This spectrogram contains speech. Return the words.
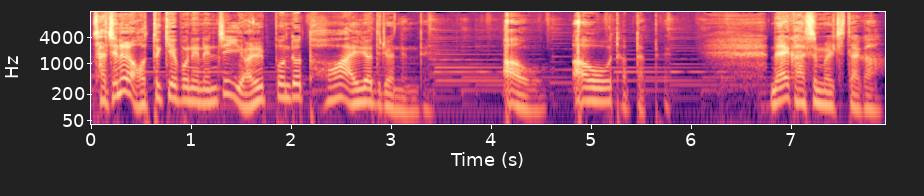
사진을 어떻게 보내는지 열 번도 더 알려드렸는데, 아우, 아우, 답답해. 내 가슴을 치다가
